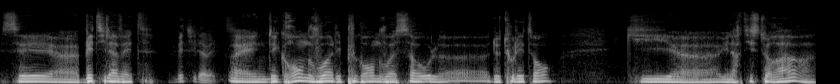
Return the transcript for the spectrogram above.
c'est euh, Betty Lavette. Betty Lavette. Ouais, une des grandes voix, les plus grandes voix soul euh, de tous les temps, qui euh, une artiste rare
